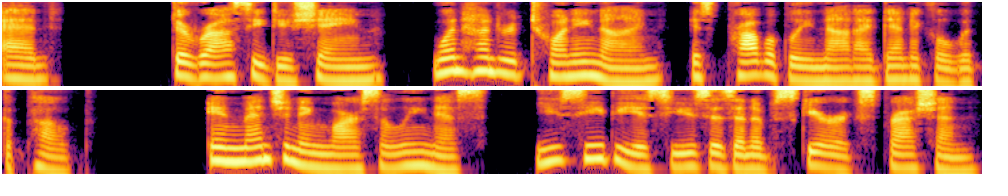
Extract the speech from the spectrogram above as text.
ed. De Rossi Duchesne, 129, is probably not identical with the Pope. In mentioning Marcellinus, Eusebius uses an obscure expression.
